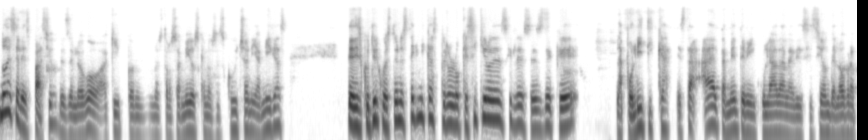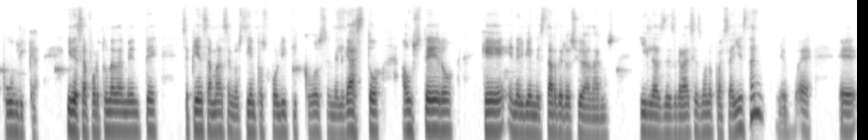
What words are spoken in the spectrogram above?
No es el espacio, desde luego, aquí con nuestros amigos que nos escuchan y amigas, de discutir cuestiones técnicas, pero lo que sí quiero decirles es de que la política está altamente vinculada a la decisión de la obra pública y desafortunadamente se piensa más en los tiempos políticos, en el gasto austero, que en el bienestar de los ciudadanos. Y las desgracias, bueno, pues ahí están. Eh, eh,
